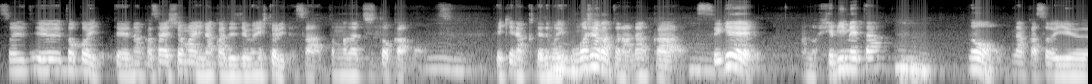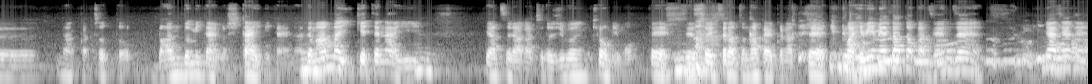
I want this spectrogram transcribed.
そういうとこ行って、なんか最初、まあ田舎で自分一人でさ、友達とかもできなくて、でもうん。面白かったのは、なんかう、ん。すげえ、あのヘビメタうん。の、なんかそういう、なんかちょっとバンドみたいのしたいみたいな、でもあんまりいけてないやつらがちょっと自分興味持って、で、そいつらと仲良くなって、まあヘビメタとか全然、いや、全然、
